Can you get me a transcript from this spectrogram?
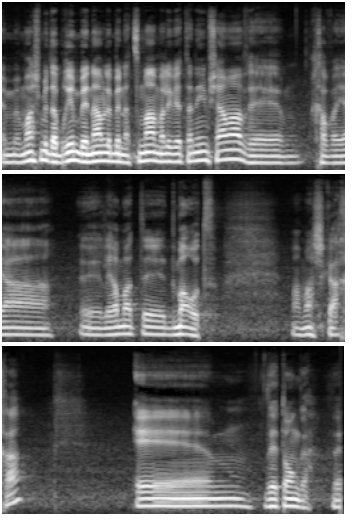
הם ממש מדברים בינם לבין עצמם, הלוויתנים שם, וחוויה אה, לרמת אה, דמעות. ממש ככה. אמ, זה טונגה, זה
